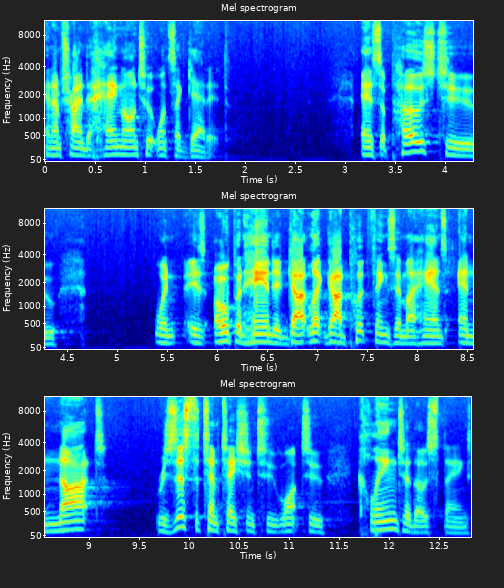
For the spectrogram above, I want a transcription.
and I'm trying to hang on to it once I get it. It's opposed to when is open handed, God, let God put things in my hands and not resist the temptation to want to cling to those things,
